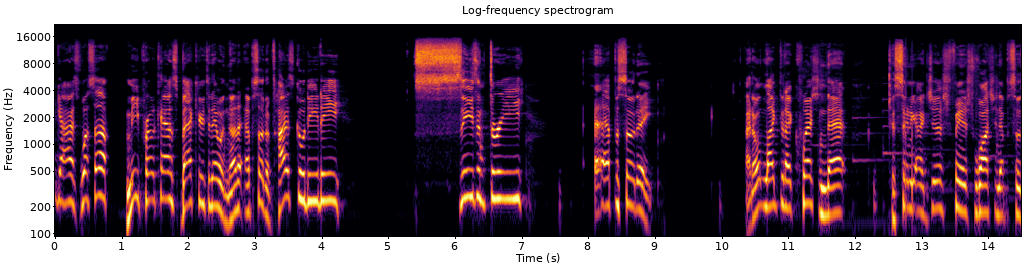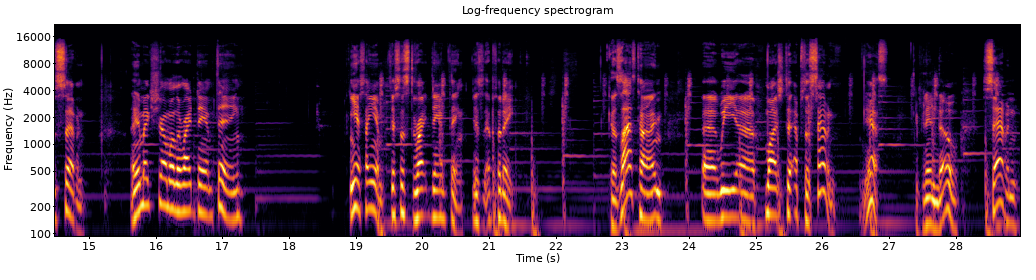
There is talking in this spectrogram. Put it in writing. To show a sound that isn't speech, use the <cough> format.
Hey guys, what's up? Me Procast back here today with another episode of High School DD Season 3, Episode 8. I don't like that I questioned that, considering I just finished watching Episode 7. Let me make sure I'm on the right damn thing. Yes, I am. This is the right damn thing. This is Episode 8. Because last time, uh, we uh, watched Episode 7. Yes, if you didn't know, 7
